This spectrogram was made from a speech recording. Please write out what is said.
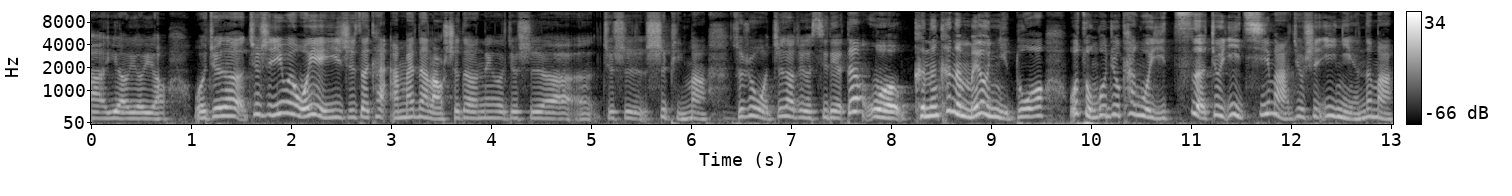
啊，有有有，我觉得就是因为我也一直在看 Amanda 老师的那个就是呃就是视频嘛，所以说我知道这个系列，但我可能看的没有你多，我总共就看过一次，就一期嘛，就是一年的嘛，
